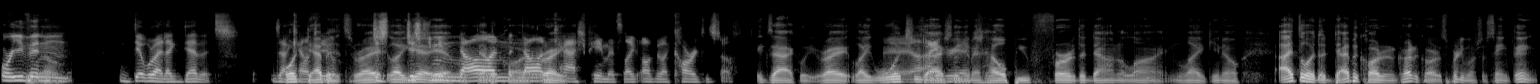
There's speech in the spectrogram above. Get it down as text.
Or even know. de- what I like debits. That or count too? debits, right? Just, like just yeah, you mean like non non right. cash payments like other like cards and stuff. Exactly, right? Like which Yeah, is I actually going to help you further down the line. Like, you know, I thought a debit card and a credit card is pretty much the same thing,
